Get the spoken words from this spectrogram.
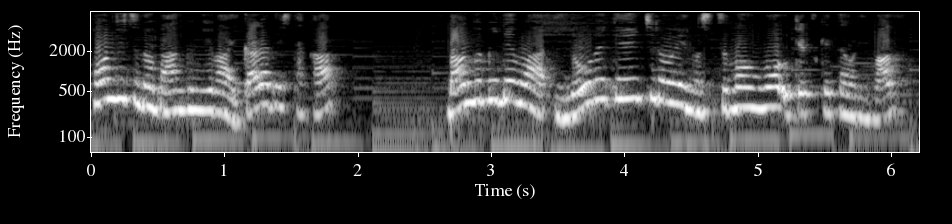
本日の番組はいかがでしたか？番組では井上健一郎への質問を受け付けております。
